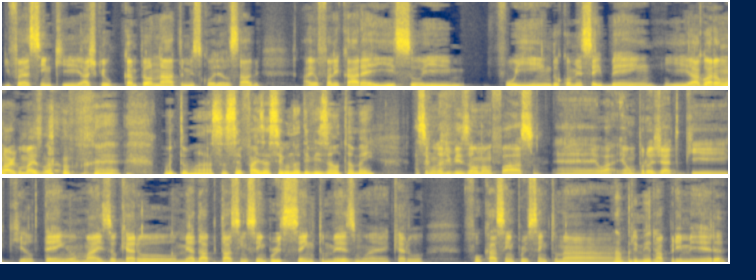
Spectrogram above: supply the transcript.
e foi assim que acho que o campeonato me escolheu, sabe? Aí eu falei, cara, é isso. E fui indo, comecei bem. E agora não largo mais, não. É, muito massa. Você faz a segunda divisão também? A segunda divisão não faço. É, é um projeto que, que eu tenho, mas eu quero me adaptar assim 100% mesmo. É, quero focar 100% na, na primeira. Na primeira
